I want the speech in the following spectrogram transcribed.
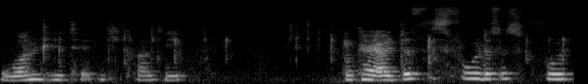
One-Hitte ich quasi. Okay, also das ist full, das ist full.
